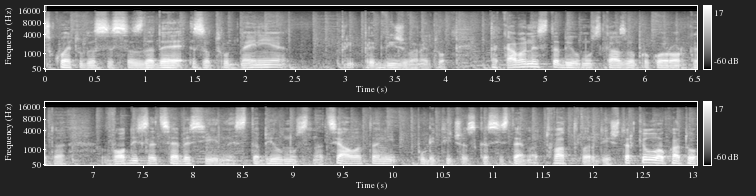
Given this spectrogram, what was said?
с което да се създаде затруднение при предвижването. Такава нестабилност, казва прокурорката, води след себе си нестабилност на цялата ни политическа система. Това твърди Штъркелова, която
